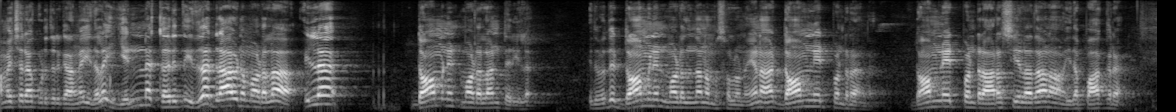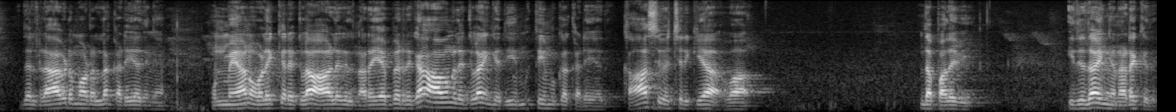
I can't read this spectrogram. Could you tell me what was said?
அமைச்சராக கொடுத்துருக்காங்க. இதெல்லாம் என்ன கருத்து? இதுதான் திராவிட மாடலா? இல்லை டாமினன்ட் மாடலான்னு தெரியல. இது வந்து டாமினன்ட் மாடல் தான் நம்ம சொல்லணும். ஏன்னா டாமினேட் பண்ணுறாங்க டாமினேட் பண்ணுற அரசியலை தான் நான் இதை பார்க்குறேன். இதில் திராவிட மாடல்லாம் கிடையாதுங்க. உண்மையான உழைக்கிறதுக்கெல்லாம் ஆளுகள் நிறைய பேர் இருக்காங்க. அவங்களுக்கெல்லாம் இங்கே திமு திமுக கிடையாது. காசு வச்சிருக்கியா? வா. இந்த பதவி. இதுதான் இங்கே நடக்குது.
